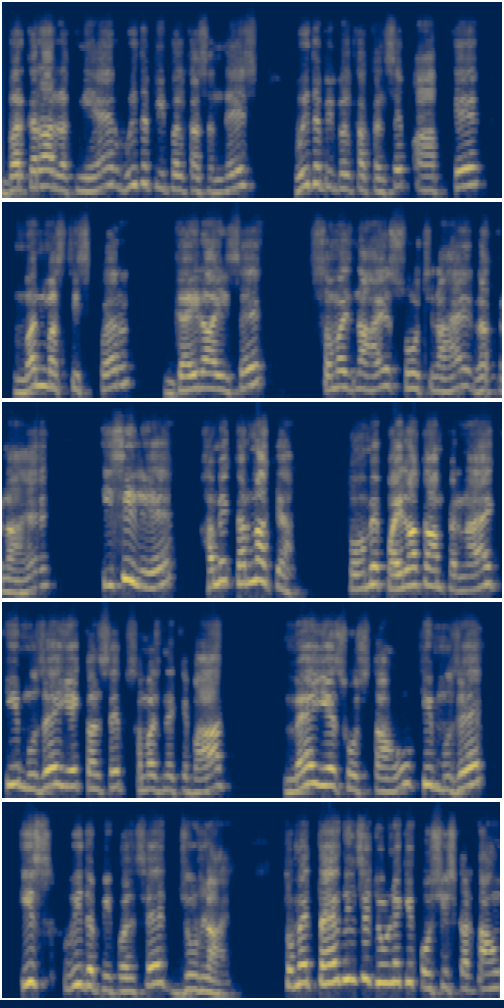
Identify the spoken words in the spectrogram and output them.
बरकरार रखनी है विद पीपल का संदेश, विद पीपल का कंसेप्ट आपके मन मस्तिष्क पर गहराई से समझना है, सोचना है, रखना है। इसीलिए हमें करना क्या? तो हमें पहला काम करना है कि मुझे ये कंसेप्ट समझने के बाद मैं ये सोचता हूँ कि मुझे इस विद पीपल से जुड़ना है। तो मैं तय दिल से जुड़ने की कोशिश करता हूँ।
